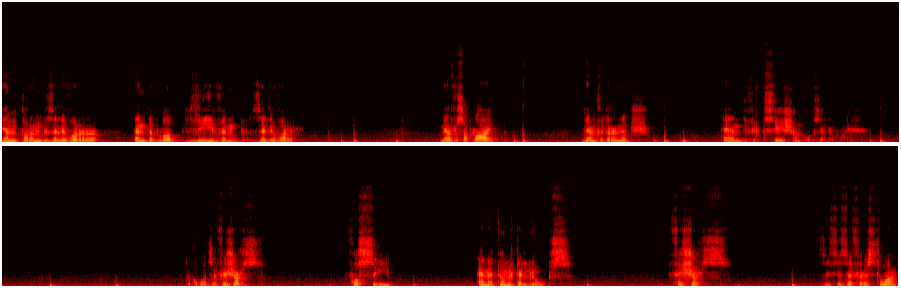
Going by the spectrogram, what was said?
entering the liver and the blood leaving the liver, nerve supply, lymph drainage, and fixation of the liver. Talk about the fissures, fossae, anatomical lobes. Fissures. This is the first one.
